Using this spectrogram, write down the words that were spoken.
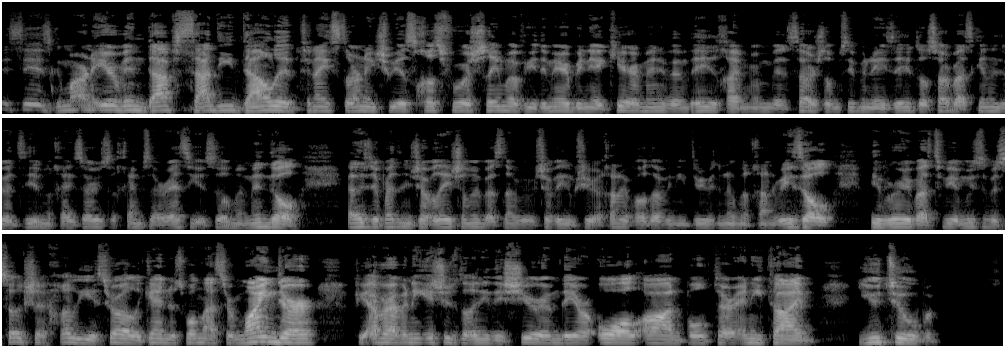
This is Gemara Eruvin Daf Sadi Dalid. Tonight's learning should be as chos for Shlema of Yudemir ben Yakir, Many Ben Veil, Chaim Ben Sar, Shalom Sibin Ezid, Dosar Baskin, Ben Tzim, Chaisar, Sechem Saresi, Yisol Memindol, Elizar President Shavalei, Shalom Bas Navi, Shavim, Shir Chan, Rifal Davini, Three, Numan Khan Rizal, Liburi Bas Tvia, Musa Besok, Shechali Yisrael. Again, just one last reminder if you ever have any issues with any of the Shirim, they are all on Bolter anytime, YouTube,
